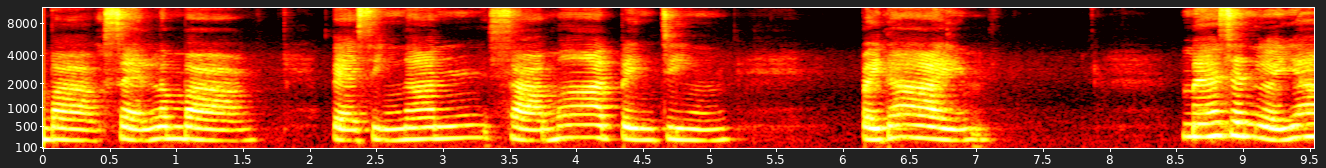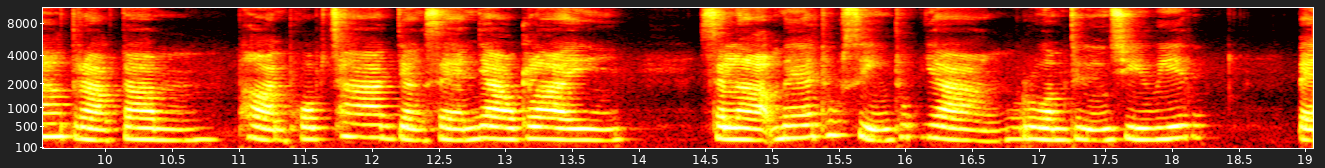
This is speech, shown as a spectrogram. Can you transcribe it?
ำบากแสนลำบาก แต่สิ่งนั้นสามารถเป็นจริง ไปได้ แม้จะเหนื่อยยากตรากตรำผ่านภพชาติอย่างแสนยาวไกล สละแม้ทุกสิ่งทุกอย่างรวมถึงชีวิต แต่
